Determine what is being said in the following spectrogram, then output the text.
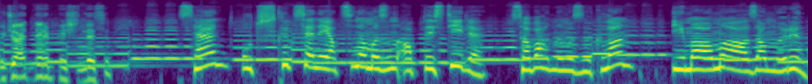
mücahitlerin peşindesin. Sen 30-40 sene yatsı namazının abdestiyle sabah namazını kılan İmam-ı Azamların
